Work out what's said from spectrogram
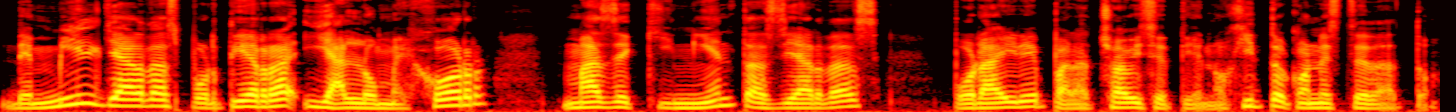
de mil yardas por tierra y a lo mejor más de 500 yardas por aire para Travis Etienne. Ojito con este dato.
